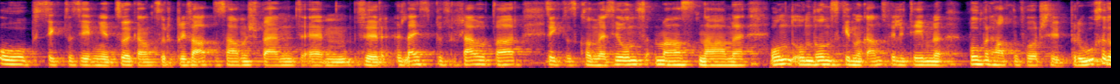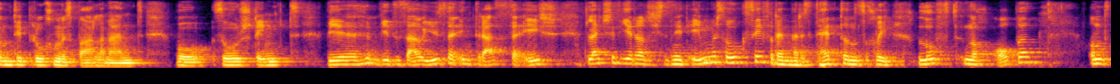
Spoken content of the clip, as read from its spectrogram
ob sei das irgendwie Zugang zur privaten Samenspende ähm, für Lesben, für Frauenpaar, sei das Konversionsmaßnahmen und, und, und. Es gibt noch ganz viele Themen, wo wir halt noch Fortschritt brauchen und die brauchen wir ein Parlament, wo so stimmt, wie, wie das auch in unseren Interessen ist. Die letzten vier Jahre war das nicht immer so gewesen, von dem her es hat noch so ein bisschen Luft nach oben. Und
